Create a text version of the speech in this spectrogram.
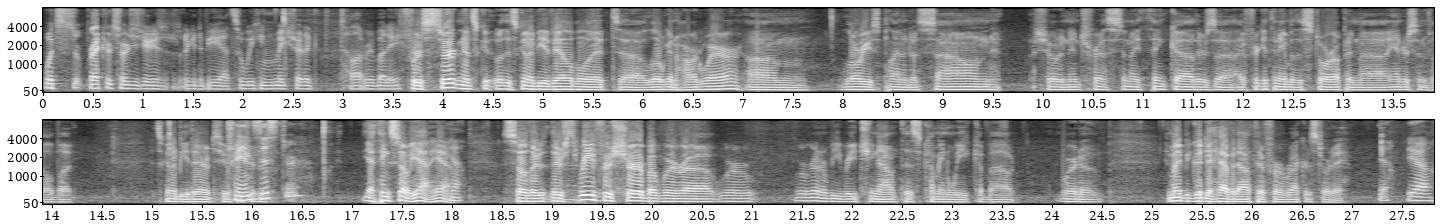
what s- record stores you guys are going to be at, so we can make sure to tell everybody. For certain, it's go- it's going to be available at uh, Logan Hardware. Um, Laurie's Planet of Sound showed an interest, and I think uh, there's a I forget the name of the store up in uh, Andersonville, but it's going to be there too. for sure. Transistor. Yeah, I think so. Yeah, yeah. Yeah. So there's there's three for sure, but we're uh, we're we're going to be reaching out this coming week about where to. It might be good to have it out there for a record store day, Yeah, Yeah.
